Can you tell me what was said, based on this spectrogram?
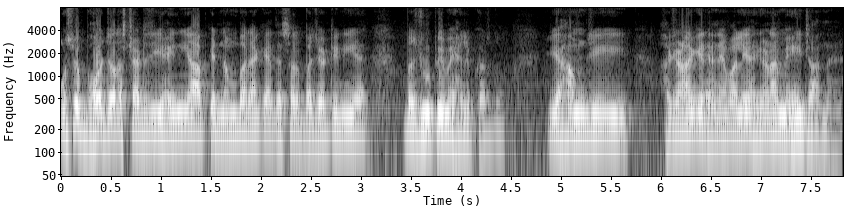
उसमें बहुत ज़्यादा स्ट्रैटेजी है ही नहीं, आपके नंबर हैं, कहते हैं, सर बजट ही नहीं है, बस यूपी में हेल्प कर दो। ये हम जी हरियाणा के रहने वाले, हरियाणा में ही जाना है।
